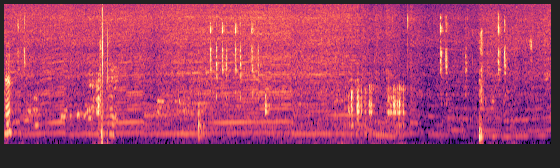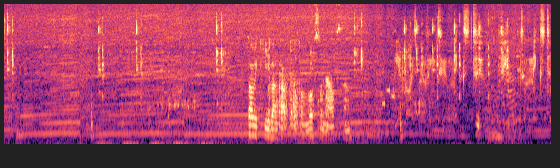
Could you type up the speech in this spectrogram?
Huh? Sorry, Keybank catching up on Russell now, so. We advise moving to mix 2. Fuel to mix 2.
